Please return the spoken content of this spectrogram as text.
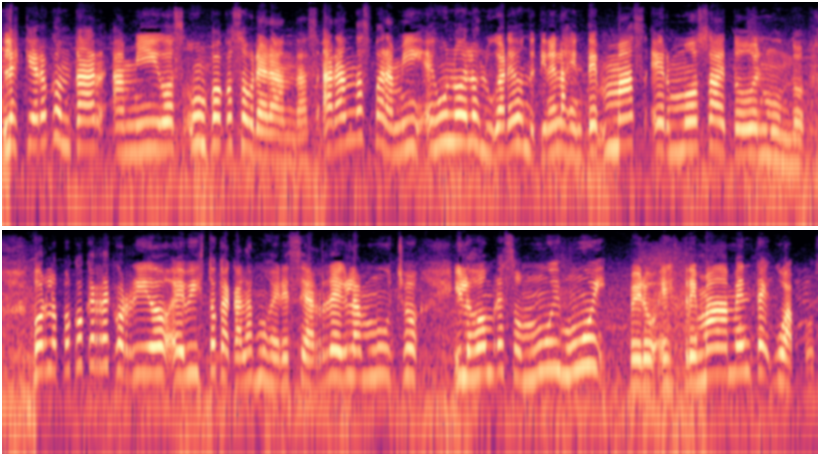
Les quiero contar, amigos, un poco sobre Arandas. Arandas para mí es uno de los lugares donde tiene la gente más hermosa de todo el mundo. Por lo poco que he recorrido, he visto que acá las mujeres se arreglan mucho y los hombres son muy, muy, pero extremadamente guapos.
